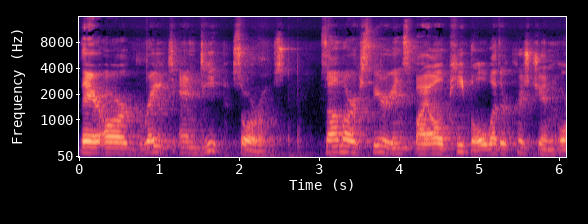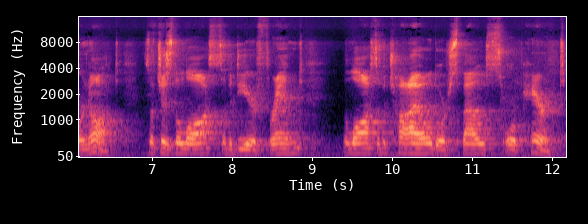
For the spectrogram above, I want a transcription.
There are great and deep sorrows. Some are experienced by all people, whether Christian or not, such as the loss of a dear friend, the loss of a child or spouse or parent.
